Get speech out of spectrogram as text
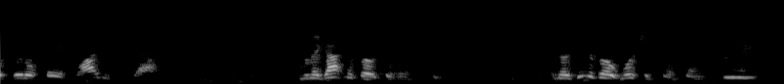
of little faith? Why did you doubt? When they got in the boat, the wind ceased. And those in the boat worshipped him, saying, Truly,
